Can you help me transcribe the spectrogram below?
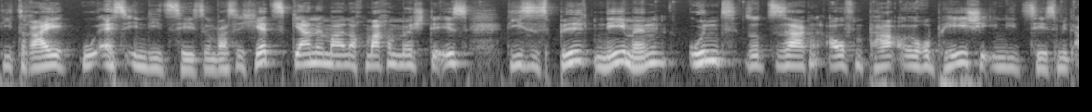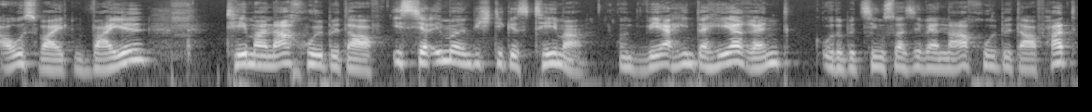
die drei US-Indizes. Und was ich jetzt gerne mal noch machen möchte, ist dieses Bild nehmen und sozusagen auf ein paar europäische Indizes mit ausweiten, weil Thema Nachholbedarf ist ja immer ein wichtiges Thema. Und wer hinterher rennt oder beziehungsweise wer Nachholbedarf hat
